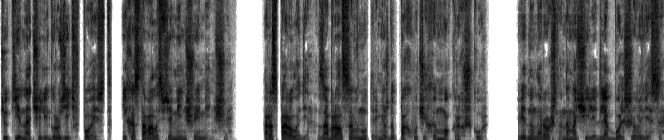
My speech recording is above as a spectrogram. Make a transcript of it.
Тюки начали грузить в поезд. Их оставалось все меньше и меньше. Распорол один, забрался внутрь, между пахучих и мокрых шкур. Видно, нарочно намочили для большего веса.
